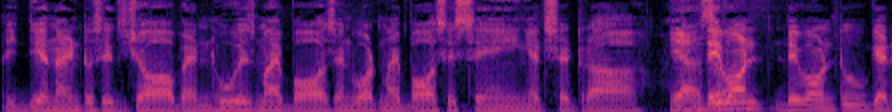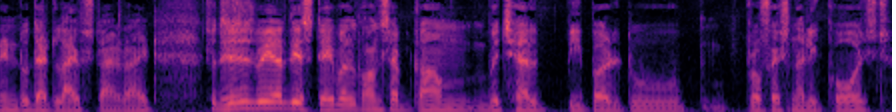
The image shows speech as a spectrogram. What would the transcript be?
their nine to six job and who is my boss and what my boss is saying, etc. Yeah, And they want they want to get into that lifestyle, right? So this is where the stable concept come, which help people to professionally coached,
